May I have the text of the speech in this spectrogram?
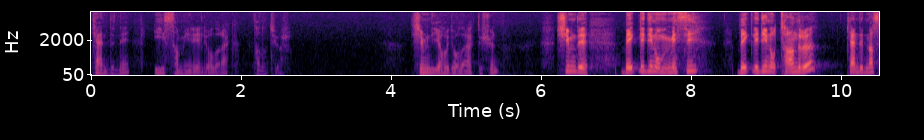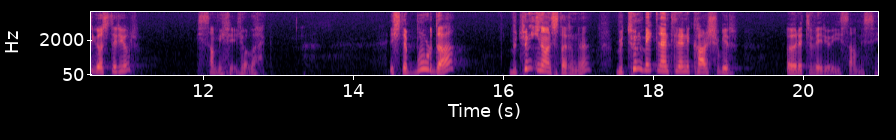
kendini iyi Samiriyeli olarak tanıtıyor. Şimdi Yahudi olarak düşün. Şimdi beklediğin o Mesih, beklediğin o Tanrı kendini nasıl gösteriyor? Bir Samiriyeli olarak. İşte burada bütün inançlarını, bütün beklentilerini karşı bir öğreti veriyor İsa Mesih.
